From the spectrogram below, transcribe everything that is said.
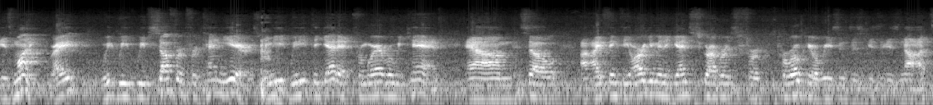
is money, right? We, we, we've suffered for 10 years. We need, we need to get it from wherever we can. Um, so I think the argument against scrubbers for parochial reasons is, is, is not.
